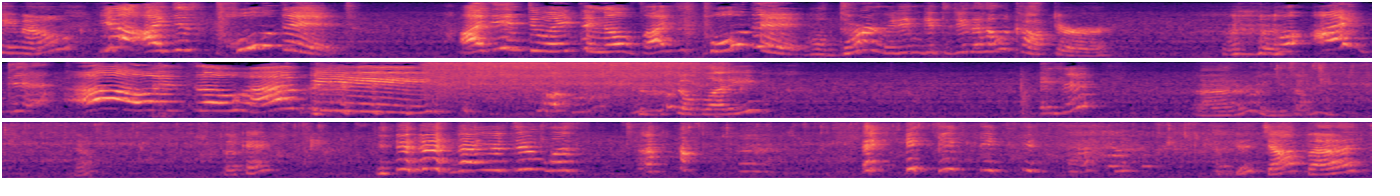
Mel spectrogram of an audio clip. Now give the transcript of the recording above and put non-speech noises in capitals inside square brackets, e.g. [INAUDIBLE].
came out? Yeah, I just pulled it. I didn't do anything else. I just pulled it. Well, darn, we didn't get to do the helicopter. Well, [LAUGHS] I did. Oh, I'm so happy. Is it still bloody? Is it? I don't know. You tell me. No? It's okay? [LAUGHS] Good job, bud.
